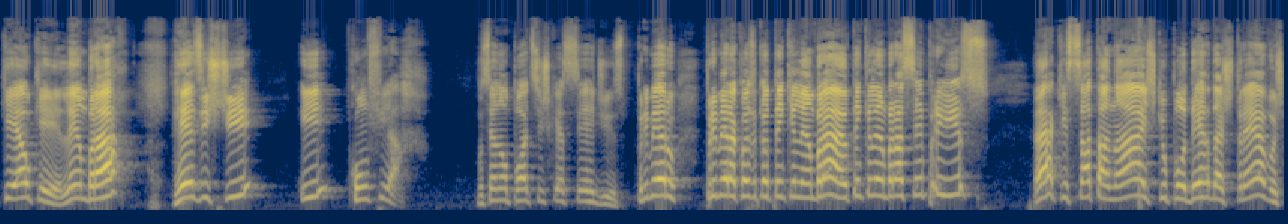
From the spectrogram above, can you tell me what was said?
que é o quê? Lembrar, resistir e confiar. Você não pode se esquecer disso. Primeiro, primeira coisa que eu tenho que lembrar, eu tenho que lembrar sempre isso. É que Satanás, que o poder das trevas,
